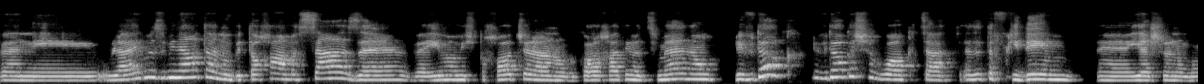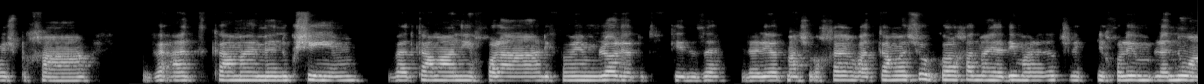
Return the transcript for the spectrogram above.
ואני אולי מזמינה אותנו בתוך המסע הזה, ועם המשפחות שלנו, וכל אחת עם עצמנו, לבדוק, לבדוק השבוע קצת, איזה תפקידים אה, יש לנו במשפחה, ועד כמה הם נוקשים, ועד כמה אני יכולה לפעמים לא להיות בתפקיד הזה, אלא להיות משהו אחר, ועד כמה, שוב, כל אחד מהילדים או הילדות שלי יכולים לנוע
